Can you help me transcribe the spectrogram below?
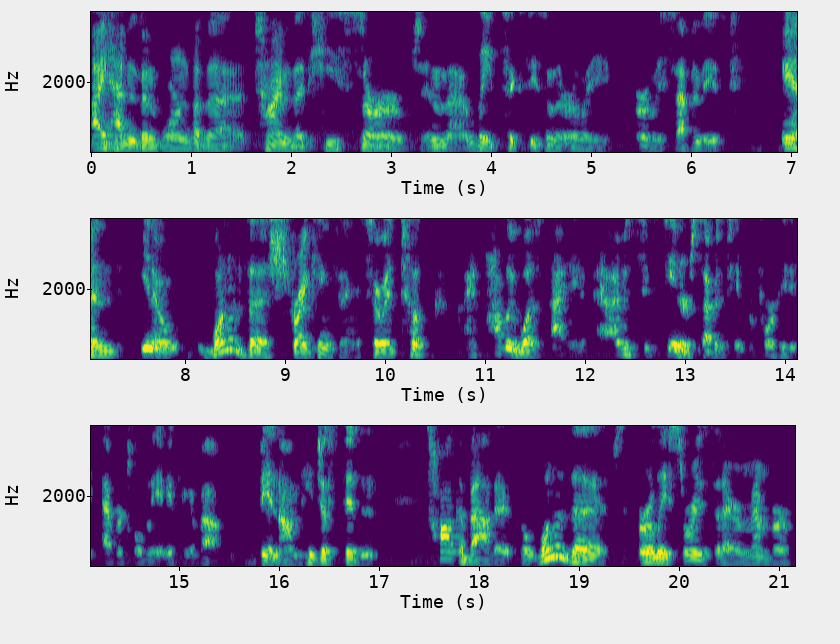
I hadn't been born by the time that he served in the late 60s and the early early 70s. And, you know, one of the striking things, so it took, I probably was, I, I was 16 or 17 before he ever told me anything about Vietnam. He just didn't talk about it. But one of the early stories that I remember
